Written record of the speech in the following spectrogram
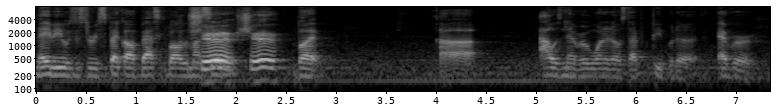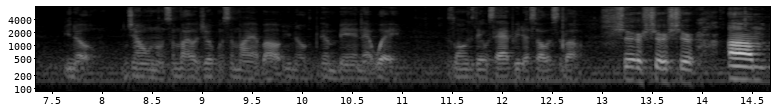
maybe it was just the respect off basketball in my Sure, city. sure. But uh, I was never one of those type of people to ever, you know, joan on somebody or joke on somebody about, you know, them being that way. As long as they was happy, that's all it's about. Sure, sure, sure. Um,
